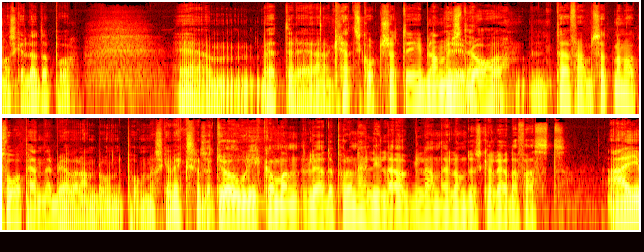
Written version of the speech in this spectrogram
man ska löda på eh, det, kretskort. Så att det, ibland är Just det, det. bra att ta fram så att man har två pennor bredvid varandra beroende på om man ska växla Så att mycket. du har olika om man löder på den här lilla öglan eller om du ska löda fast. Nej,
